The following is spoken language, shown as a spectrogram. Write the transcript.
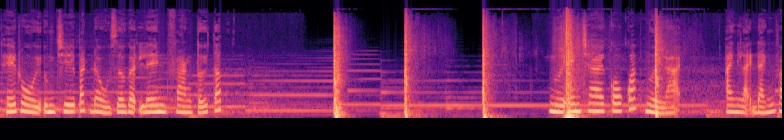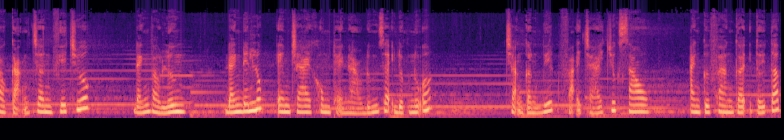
Thế rồi ưng chi bắt đầu giơ gậy lên phang tới tấp. Người em trai co quắp người lại, anh lại đánh vào cẳng chân phía trước, đánh vào lưng, đánh đến lúc em trai không thể nào đứng dậy được nữa. Chẳng cần biết phải trái trước sau, anh cứ phang gậy tới tấp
